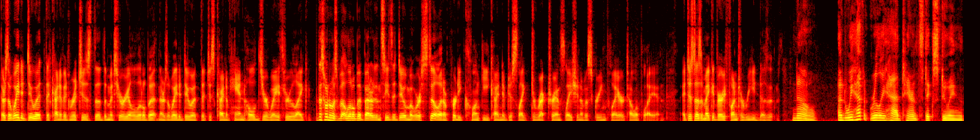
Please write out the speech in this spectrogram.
there's a way to do it that kind of enriches the, the material a little bit, and there's a way to do it that just kind of handholds your way through. Like, this one was a little bit better than Seeds of Doom, but we're still at a pretty clunky kind of just like direct translation of a screenplay or teleplay, and it just doesn't make it very fun to read, does it? No. And we haven't really had Terrence Dicks doing.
